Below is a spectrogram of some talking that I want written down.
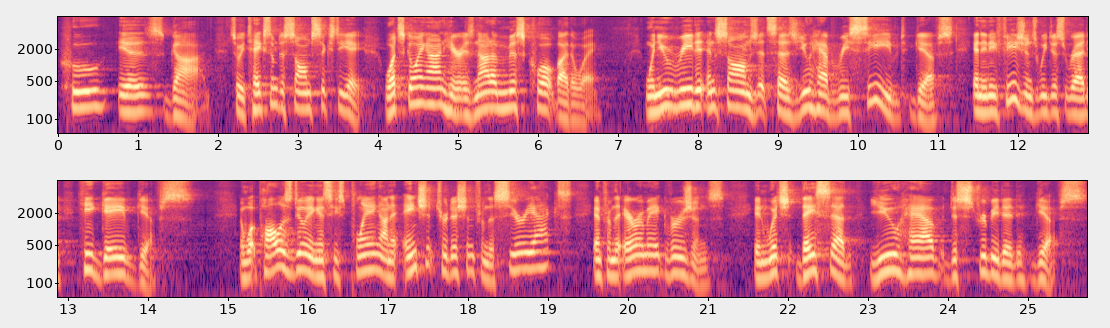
who is God. So he takes them to Psalm 68. What's going on here is not a misquote, by the way. When you read it in Psalms, it says, You have received gifts. And in Ephesians, we just read, He gave gifts. And what Paul is doing is he's playing on an ancient tradition from the Syriacs and from the Aramaic versions in which they said, You have distributed gifts.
